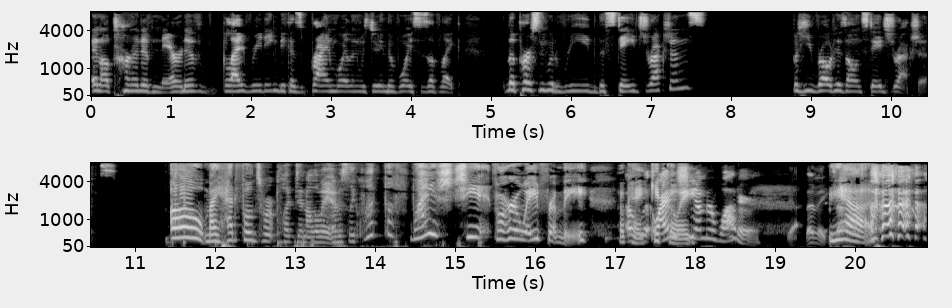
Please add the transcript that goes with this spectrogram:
an alternative narrative live reading because Brian Moylan was doing the voices of like the person who would read the stage directions, but he wrote his own stage directions. Oh, my headphones weren't plugged in all the way. I was like, what the? F- why is she far away from me? Okay, oh, why going. is she underwater? Yeah, that makes sense. yeah.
